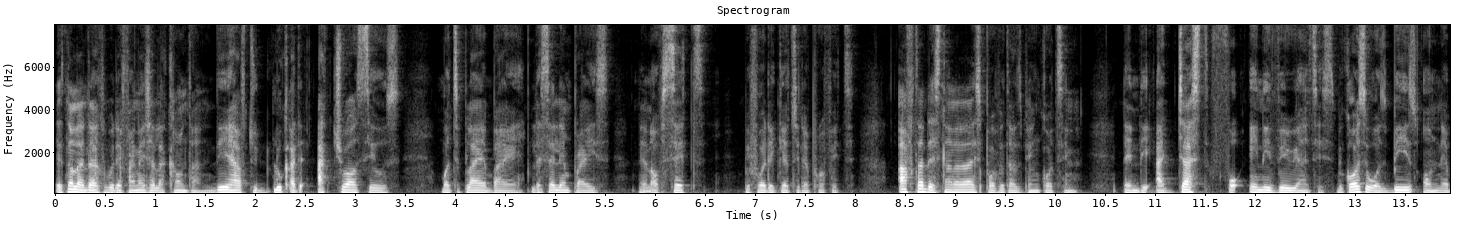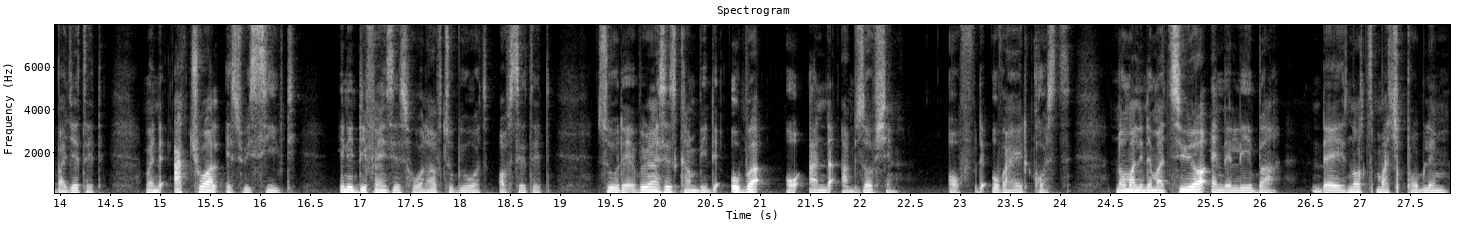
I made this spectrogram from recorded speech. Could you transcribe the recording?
It's not like that with the financial accountant. They have to look at the actual sales multiplied by the selling price, then offset before they get to the profit. After the standardized profit has been gotten, then they adjust for any variances because it was based on a budgeted. When the actual is received, any differences will have to be what offsetted. So the variances can be the over or under absorption of the overhead cost. Normally, the material and the labor, there is not much problem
